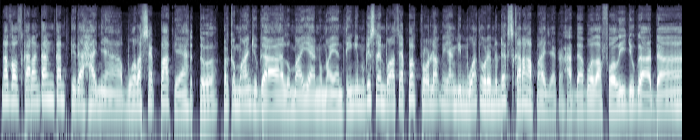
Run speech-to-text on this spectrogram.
Nah kalau sekarang kan kan tidak hanya bola sepak ya, betul. Perkembangan juga lumayan lumayan tinggi. Mungkin selain bola sepak, produk yang dibuat oleh Nudex sekarang apa aja kan? ada bola voli juga ada.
